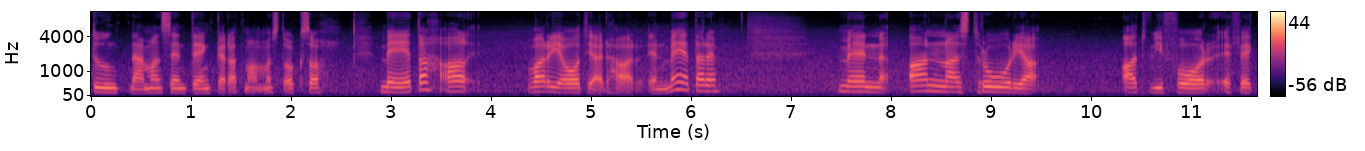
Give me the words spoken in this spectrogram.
tungt när man sen tänker att man måste också mäta. Varje åtgärd har en mätare. Men annars tror jag att vi får effekt,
